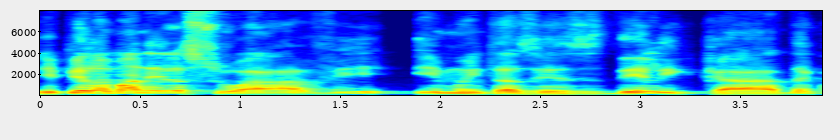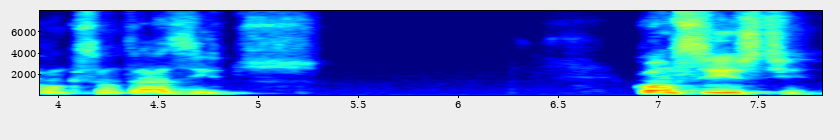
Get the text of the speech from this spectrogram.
e pela maneira suave e muitas vezes delicada com que são trazidos. Consiste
